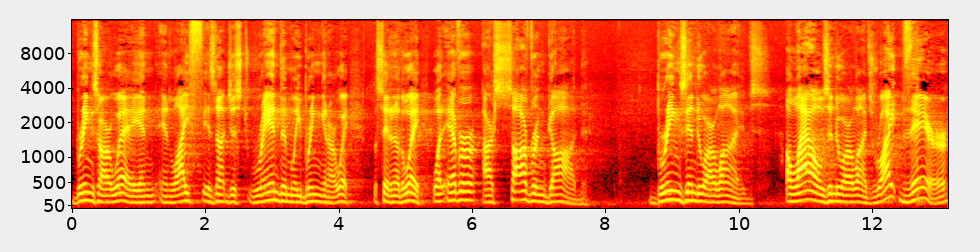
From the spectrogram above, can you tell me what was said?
brings our way, and, and life is not just randomly bringing it our way. Let's say it another way whatever our sovereign God brings into our lives, allows into our lives, right there,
